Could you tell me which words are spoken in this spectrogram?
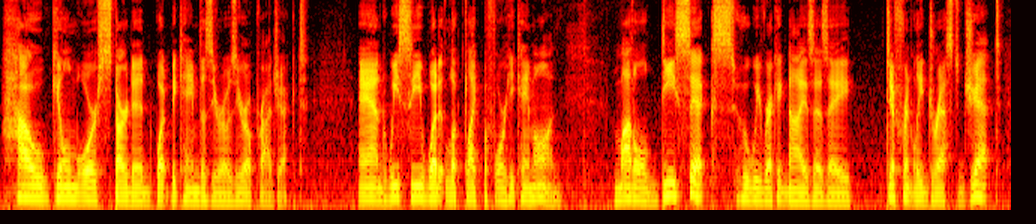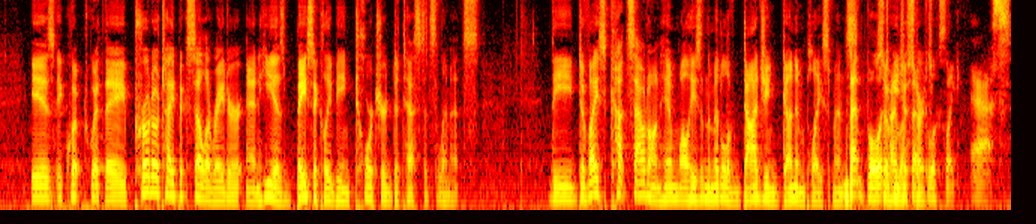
how Gilmore started what became the Zero Zero Project. And we see what it looked like before he came on. Model D6, who we recognize as a differently dressed jet, is equipped with a prototype accelerator, and he is basically being tortured to test its limits. The device cuts out on him while he's in the middle of dodging gun emplacements. That bullet so time he just effect starts... looks like ass.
